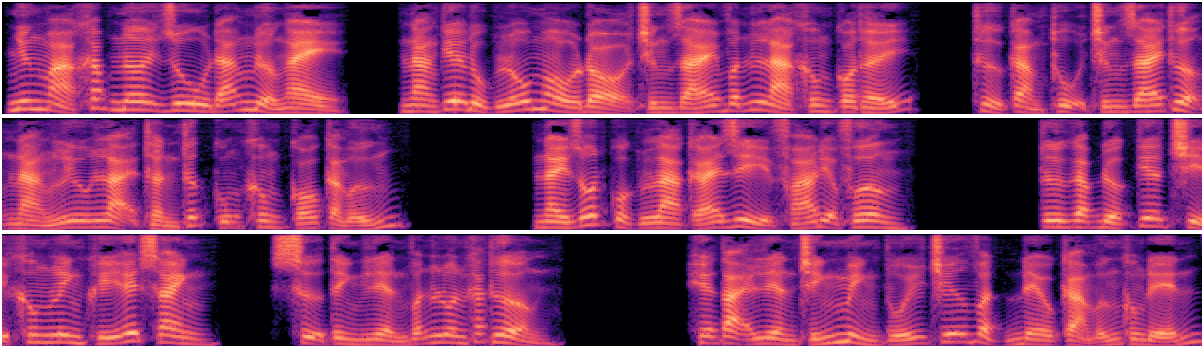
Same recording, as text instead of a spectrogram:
Nhưng mà khắp nơi du đã nửa ngày, nàng kia đục lỗ màu đỏ trứng rái vẫn là không có thấy, thử cảm thụ trứng rái thượng nàng lưu lại thần thức cũng không có cảm ứng. Này rốt cuộc là cái gì phá địa phương? Từ gặp được kia chỉ không linh khí hết xanh, sự tình liền vẫn luôn khác thường. Hiện tại liền chính mình túi chữ vật đều cảm ứng không đến.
